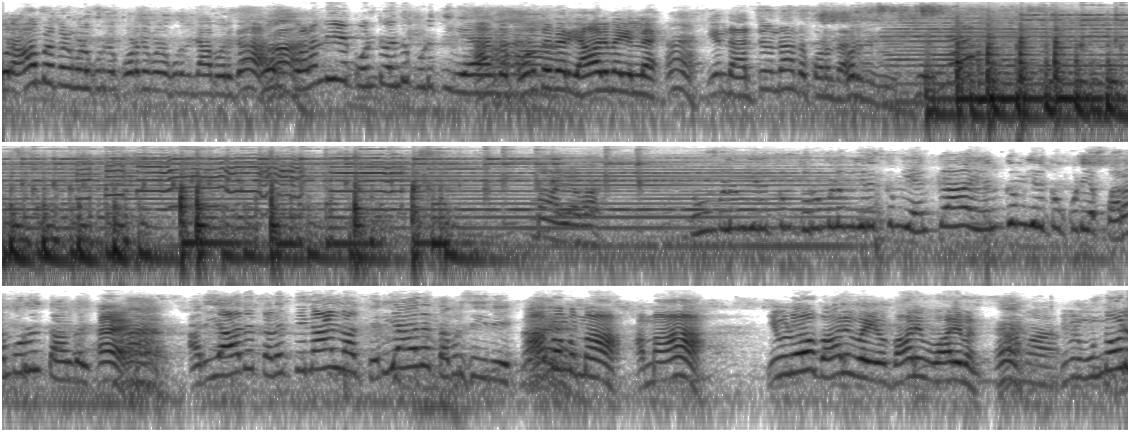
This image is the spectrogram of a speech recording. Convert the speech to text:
ஒரு ஆம்பளை பெண் கொண்டு கொடுத்த குழந்தை கொண்டு கொடுத்த ஞாபகம் இருக்கா? ஒரு குழந்தைய கொண்டு வந்து கொடுத்தீங்க. அந்த குழந்தை வேற யாருமே இல்ல. இந்த அர்ஜுன் தான் அந்த குழந்தை. எங்கும் இருக்கக்கூடிய பரம்பொருள் தாங்கள். அறியாத தடத்தினால் நான் தெரியாத தவறு செய்தேன். ஆமாம் அம்மா. அம்மா இவனோ வாலிப வாலிப வாலிபன். இவன் உன்னோடு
